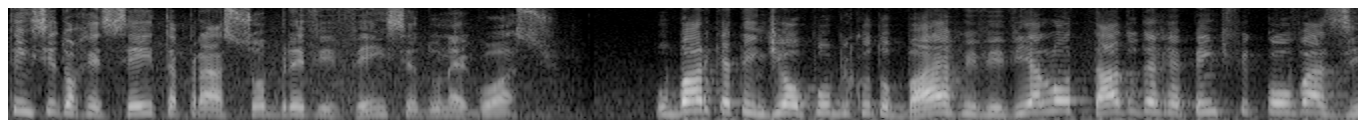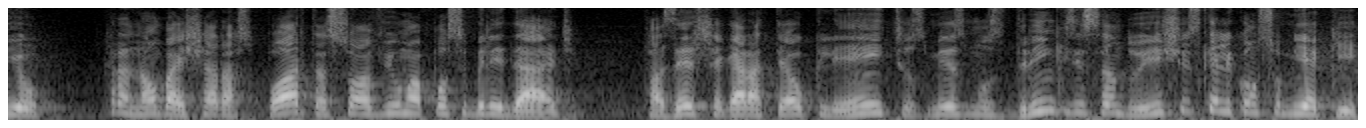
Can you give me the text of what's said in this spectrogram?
tem sido a receita para a sobrevivência do negócio. O bar que atendia ao público do bairro e vivia lotado de repente ficou vazio. Para não baixar as portas, só havia uma possibilidade: fazer chegar até o cliente os mesmos drinks e sanduíches que ele consumia aqui.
